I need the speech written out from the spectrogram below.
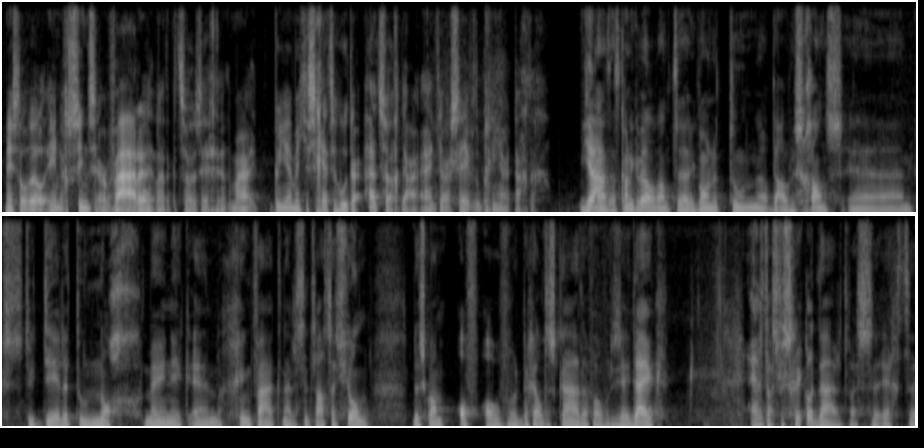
meestal wel enigszins ervaren, laat ik het zo zeggen. Maar kun je een beetje schetsen hoe het eruit zag daar eind jaren 70, begin jaren 80? Ja, dat kan ik wel, want uh, ik woonde toen op de Oude Schans. En ik studeerde toen nog, meen ik, en ging vaak naar het Centraal Station. Dus kwam of over de Gelderskade of over de Zeedijk. En het was verschrikkelijk daar. Het was echt uh,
